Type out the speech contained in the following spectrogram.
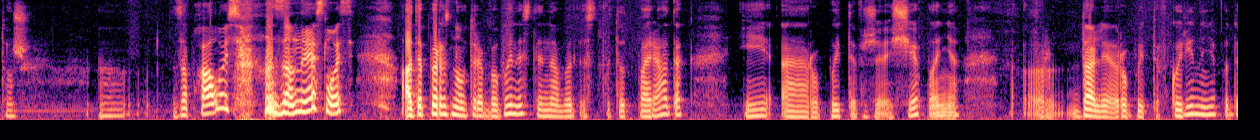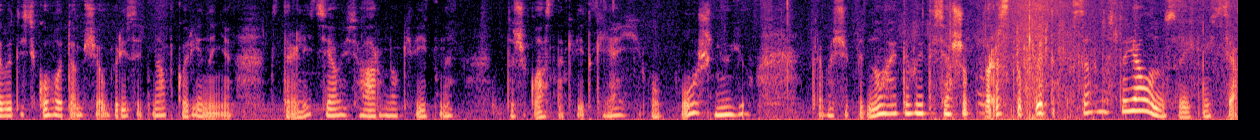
Тож, е, запхалось, занеслось, а тепер знов треба винести, навести тут порядок і е, робити вже щеплення далі робити вкорінення, подивитись, кого там ще обрізати на вкорінення. Стреліція ось гарно квітне. Дуже класна квітка, я її обожнюю. Треба ще під ноги дивитися, щоб переступити. Все воно стояло на своїх місцях.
